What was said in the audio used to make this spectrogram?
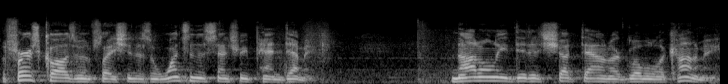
The first cause of inflation is a once in a century pandemic not only did it shut down our global economy,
